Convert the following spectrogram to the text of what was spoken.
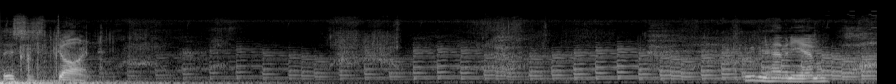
This is done. Do we even have any ammo?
